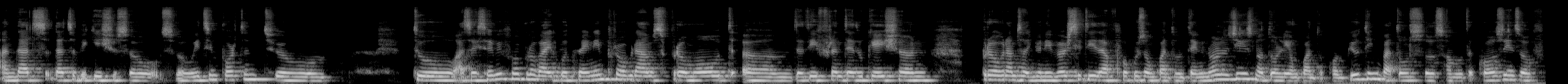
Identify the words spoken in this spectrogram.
and that's that's a big issue. So so it's important to to, as I said before, provide good training programs, promote um, the different education programs at university that focus on quantum technologies, not only on quantum computing, but also some of the causes of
